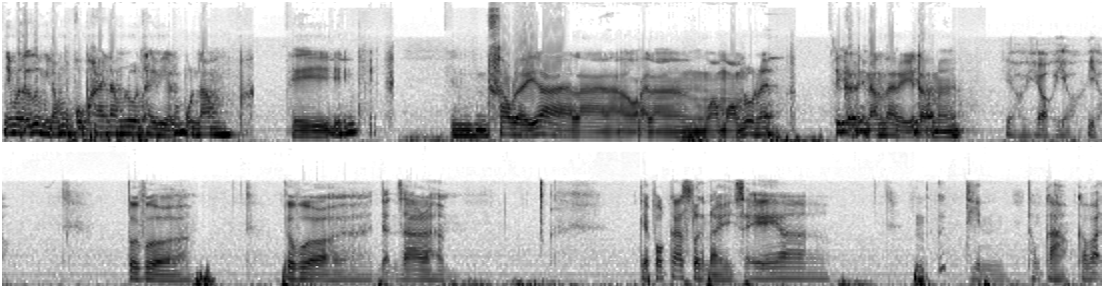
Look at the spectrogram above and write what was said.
Nhưng mà tự dưng mình đóng một cục 2 năm luôn thay vì là một năm. Thì sau đấy là là, là gọi là mò móm luôn đấy. Thích cả tiền ăn ra để đi tập mà. Hiểu hiểu hiểu hiểu. Tôi vừa tôi vừa nhận ra là cái podcast lần này sẽ ờ, thì thông cảm các bạn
